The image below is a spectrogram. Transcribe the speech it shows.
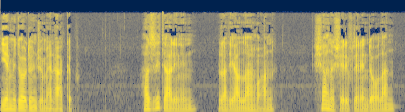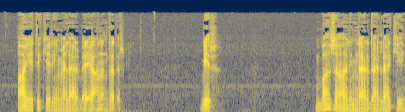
24. menakıb Hazret Ali'nin radıyallahu an şan-ı şeriflerinde olan ayet-i kerimeler beyanındadır. 1. Bazı alimler derler ki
